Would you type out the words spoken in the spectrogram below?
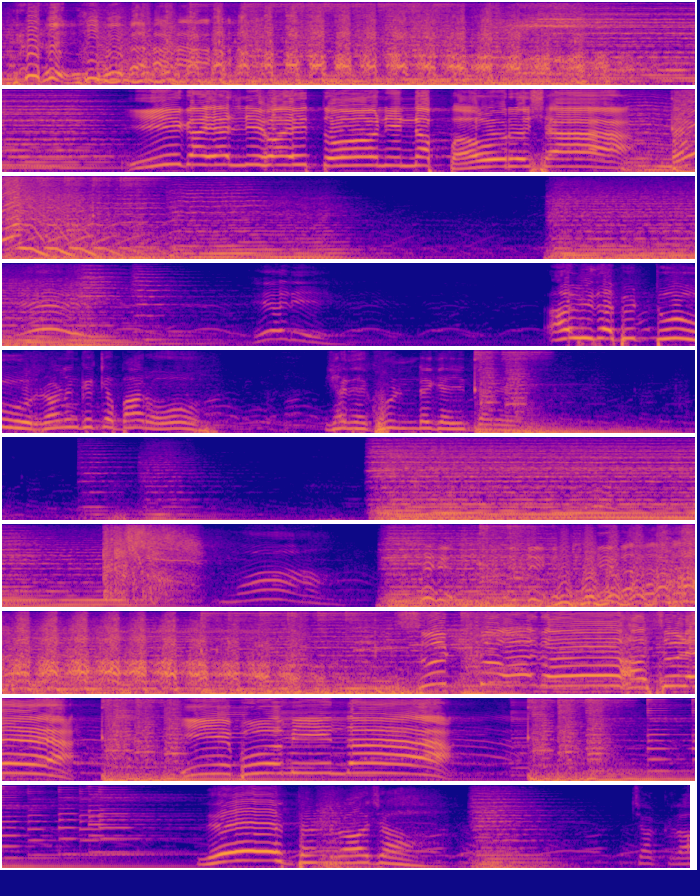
ಈಗ ಎಲ್ಲಿ ಹೋಯ್ತು ನಿನ್ನ ಪೌರುಷ? ಹೇಳಿ ಅವಿದ ಬಿಟ್ಟು ರಣಂಗಕ್ಕೆ ಬಾರೋ ಎದೆ ಗುಂಡೆಗೆ ಇದ್ದಾರೆ ಸುಟ್ಟು ಹೋಗೋ ಹಸುಳೆ ಈ ಭೂಮಿಯಿಂದ. ಲೇ ದಂಡರಾಜ ಚಕ್ರ,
